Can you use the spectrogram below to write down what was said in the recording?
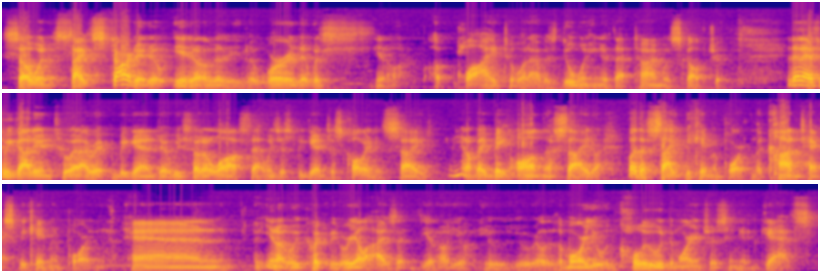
So when the site started, it, you know, the, the word that was you know applied to what I was doing at that time was sculpture. And then as we got into it, I began to, we sort of lost that. We just began just calling it site, you know, by being on the site or, well, the site became important, the context became important. And, you know, we quickly realized that, you know, you, you, you really, the more you include, the more interesting it gets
